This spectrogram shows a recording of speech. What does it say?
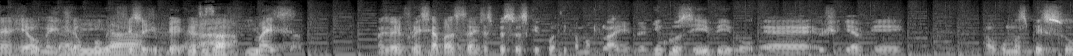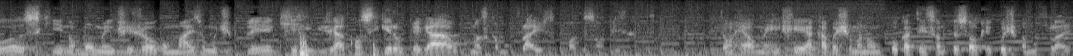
É, realmente, é um pouco difícil de pegar, desafio. mas mas vai influenciar bastante as pessoas que curtem camuflagem. Inclusive, é, eu cheguei a ver algumas pessoas que normalmente jogam mais o multiplayer que já conseguiram pegar algumas camuflagens do modo zombies. Né? Então realmente acaba chamando um pouco a atenção do pessoal que curte camuflagem.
